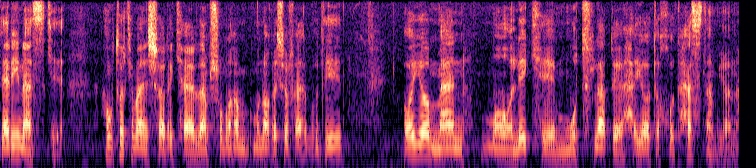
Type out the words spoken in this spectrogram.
در این است که همونطور که من اشاره کردم شما هم مناقشه فرمودید آیا من مالک مطلق حیات خود هستم یا نه؟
